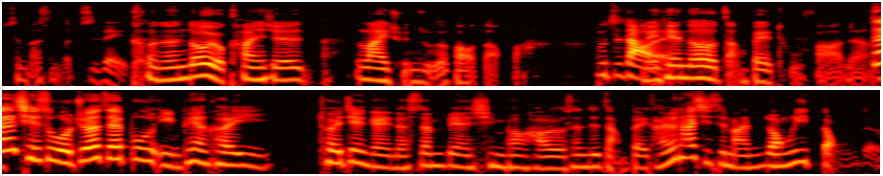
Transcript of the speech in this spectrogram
什么什么之类的。可能都有看一些赖群主的报道吧。不知道，每天都有长辈突发这样。但是其实我觉得这部影片可以推荐给你的身边亲朋好友，甚至长辈看，因为它其实蛮容易懂的。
